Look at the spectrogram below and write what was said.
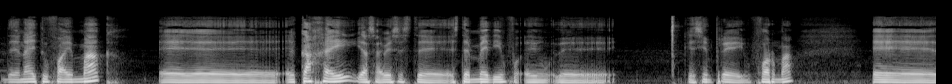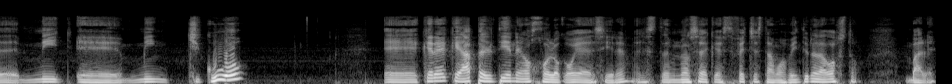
de Night to Five Mac. Eh, el KGI, ya sabéis, este, este medio eh, de, que siempre informa. Eh, Mi, Min Chikuo eh, cree que Apple tiene, ojo lo que voy a decir. Este, no sé qué fecha estamos, 21 de agosto. Vale.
